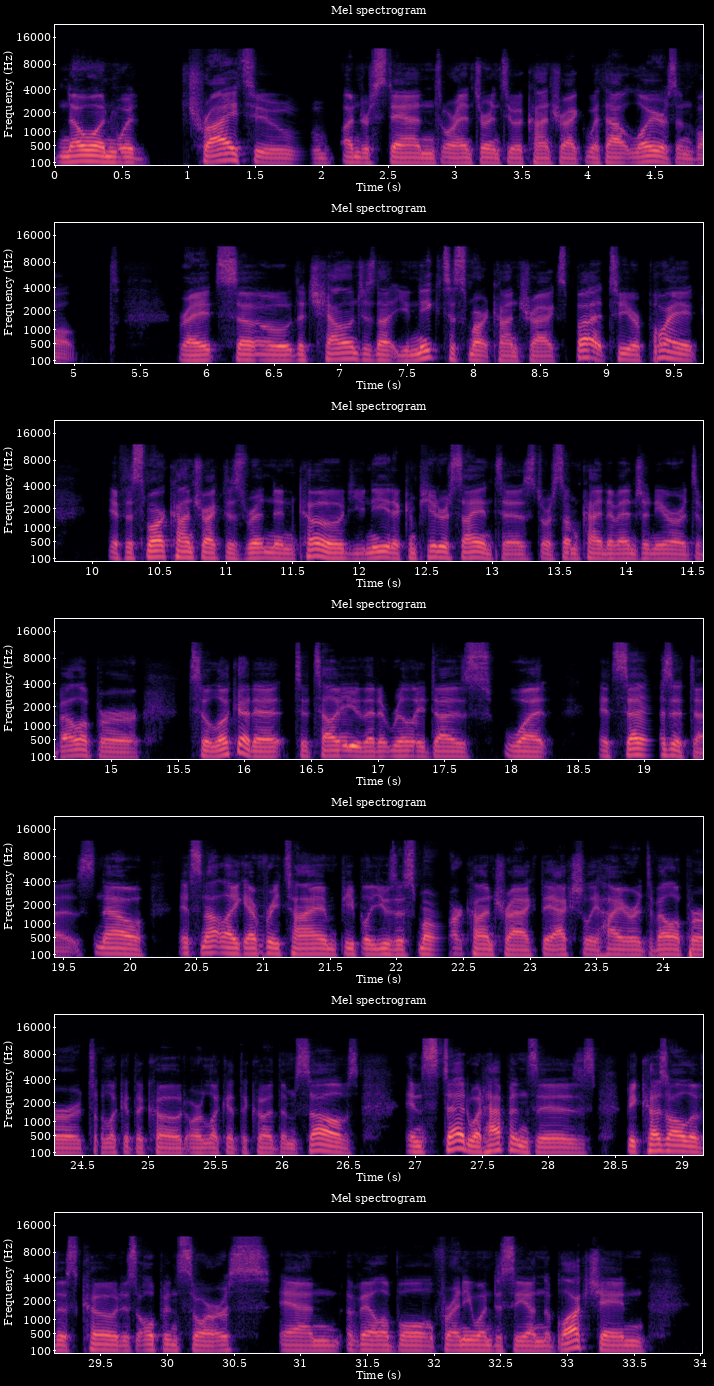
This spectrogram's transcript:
no one would try to understand or enter into a contract without lawyers involved right so the challenge is not unique to smart contracts but to your point if the smart contract is written in code you need a computer scientist or some kind of engineer or developer to look at it to tell you that it really does what it says it does. Now, it's not like every time people use a smart contract, they actually hire a developer to look at the code or look at the code themselves. Instead, what happens is because all of this code is open source and available for anyone to see on the blockchain,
